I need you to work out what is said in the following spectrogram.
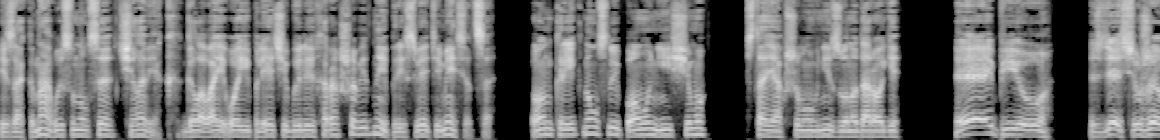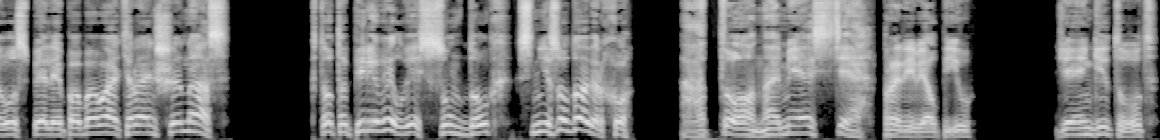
Из окна высунулся человек. Голова его и плечи были хорошо видны при свете месяца. Он крикнул слепому нищему, стоявшему внизу на дороге. «Эй, Пью, здесь уже успели побывать раньше нас. Кто-то перерыл весь сундук снизу доверху». «А то на месте!» — проревел Пью. «Деньги тут».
